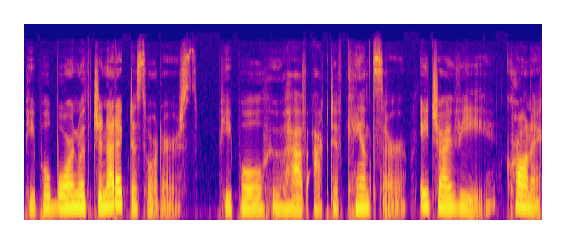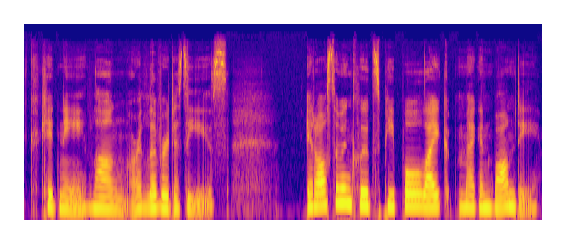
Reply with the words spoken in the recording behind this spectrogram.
people born with genetic disorders, people who have active cancer, HIV, chronic kidney, lung, or liver disease. It also includes people like Megan Bondi.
